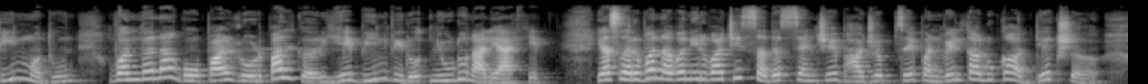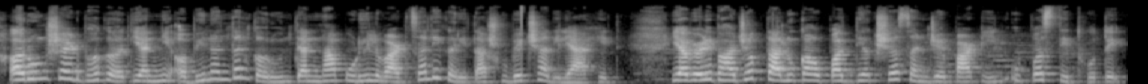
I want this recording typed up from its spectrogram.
तीन मधून वंदना गोपाळ रोडपालकर हे बिनविरोध निवडून आले आहेत. या सर्व नवनिर्वाचित सदस्यांचे भाजपचे पनवेल तालुका अध्यक्ष अरुण शेठ भगत यांनी अभिनंदन करून त्यांना पुढील वाटचालीकरिता शुभेच्छा दिल्या आहेत. यावेळी भाजप तालुका उपाध्यक्ष संजय पाटील उपस्थित होते.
